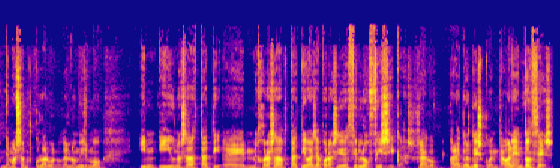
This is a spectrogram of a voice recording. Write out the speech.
de masa muscular, bueno, que es lo mismo, y, unas eh, mejoras adaptativas ya por así decirlo físicas. O sea, para que os deis cuenta, ¿vale? Entonces,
